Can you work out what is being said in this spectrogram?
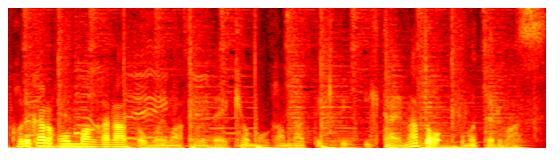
これから本番かなと思いますので今日も頑張ってきていきたいなと思っております。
